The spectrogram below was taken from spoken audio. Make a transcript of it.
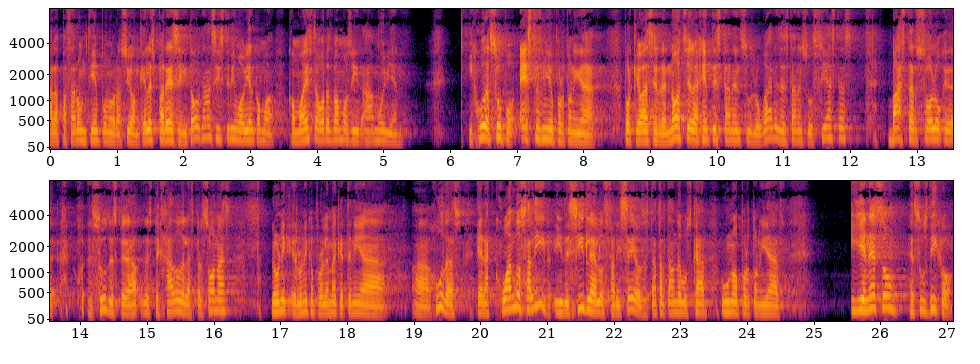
para pasar un tiempo en oración. ¿Qué les parece? Y todos, ah, sí, bien, como, como esta hora vamos a ir, ah, muy bien. Y Judas supo, esta es mi oportunidad, porque va a ser de noche, la gente está en sus lugares, están en sus fiestas, va a estar solo Jesús despejado de las personas. El único problema que tenía ah, Judas era cuándo salir y decirle a los fariseos, está tratando de buscar una oportunidad. Y en eso Jesús dijo,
